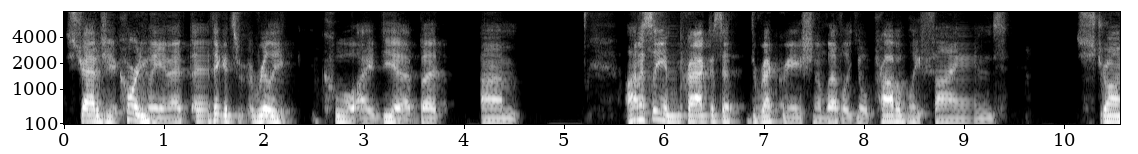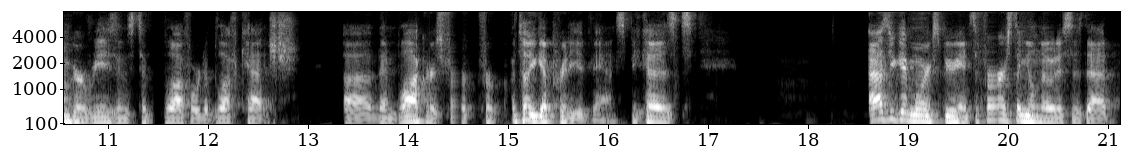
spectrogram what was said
strategy accordingly. And I, I think it's a really cool idea. But um, honestly, in practice at the recreational level, you'll probably find stronger reasons to bluff or to bluff catch uh, than blockers for, for until you get pretty advanced because as you get more experience the first thing you'll notice is that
